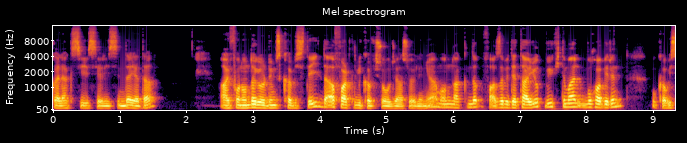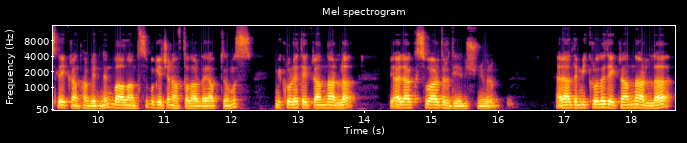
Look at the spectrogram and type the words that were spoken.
Galaxy serisinde ya da iPhone 10'da gördüğümüz kavis değil daha farklı bir kavis olacağı söyleniyor. Ama onun hakkında fazla bir detay yok. Büyük ihtimal bu haberin bu kavisli ekran haberinin bağlantısı bu geçen haftalarda yaptığımız mikroLED ekranlarla bir alakası vardır diye düşünüyorum. Herhalde mikroLED ekranlarla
